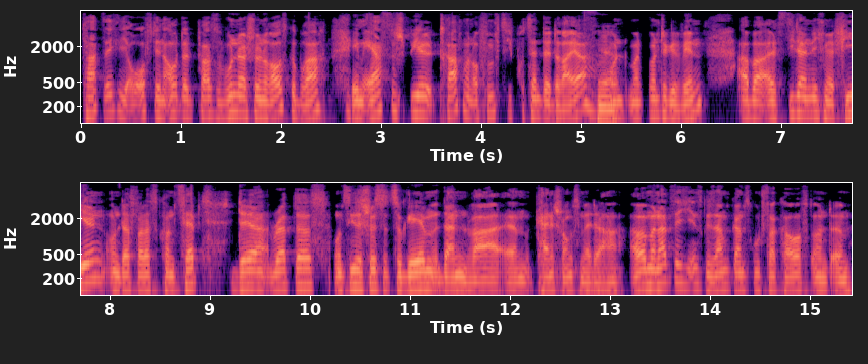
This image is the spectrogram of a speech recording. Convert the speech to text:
tatsächlich auch oft den Outlet-Pass wunderschön rausgebracht. Im ersten Spiel traf man auf 50 Prozent der Dreier ja. und man konnte gewinnen. Aber als die dann nicht mehr fielen, und das war das Konzept der Raptors, uns diese Schüsse zu geben, dann war ähm, keine Chance mehr da. Aber man hat sich insgesamt ganz gut verkauft und ähm,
